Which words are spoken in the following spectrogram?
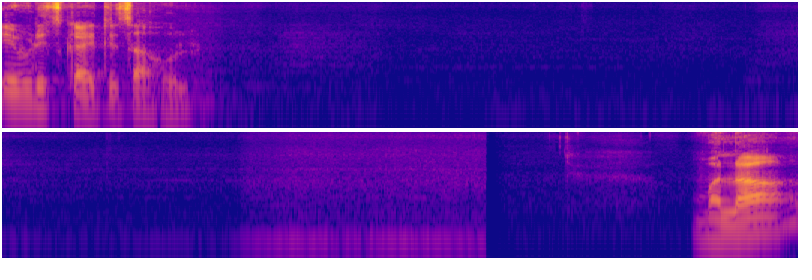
तेवढीच काय ती चाहूल. मला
